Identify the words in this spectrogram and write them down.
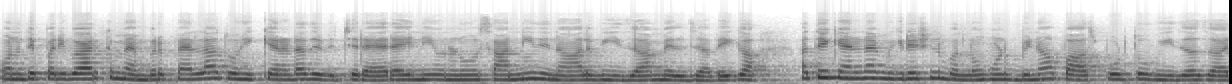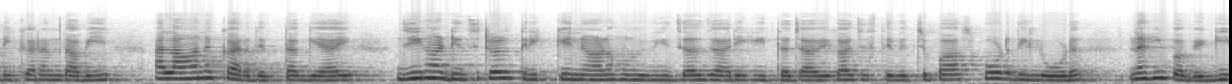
ਉਹਨਾਂ ਦੇ ਪਰਿਵਾਰਕ ਮੈਂਬਰ ਪਹਿਲਾਂ ਤੋਂ ਹੀ ਕੈਨੇਡਾ ਦੇ ਵਿੱਚ ਰਹਿ ਰਹੇ ਨੇ, ਉਹਨਾਂ ਨੂੰ ਆਸਾਨੀ ਦੇ ਨਾਲ ਵੀਜ਼ਾ ਮਿਲ ਜਾਵੇਗਾ। ਅਤੇ ਕੈਨੇਡਾ ਇਮੀਗ੍ਰੇਸ਼ਨ ਵੱਲੋਂ ਹੁਣ ਬਿਨਾਂ ਪਾਸਪੋਰਟ ਤੋਂ ਵੀਜ਼ਾ ਜਾਰੀ ਕਰਨ ਦਾ ਵੀ ਐਲਾਨ ਕਰ ਦਿੱਤਾ ਗਿਆ ਏ। ਜੀ ਹਾਂ, ਡਿਜੀਟਲ ਤਰੀਕੇ ਨਾਲ ਹੁਣ ਵੀਜ਼ਾ ਜਾਰੀ ਕੀਤਾ ਜਾਵੇਗਾ, ਜਿਸ ਦੇ ਵਿੱਚ ਪਾਸਪੋਰਟ ਦੀ ਲੋੜ ਨਹੀਂ ਪਵੇਗੀ।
